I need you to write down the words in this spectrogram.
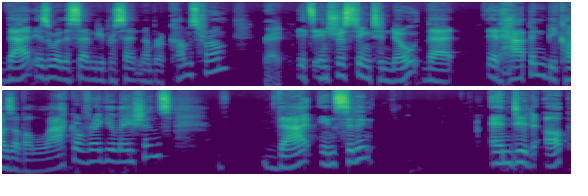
That is where the 70% number comes from. Right. It's interesting to note that it happened because of a lack of regulations. That incident ended up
